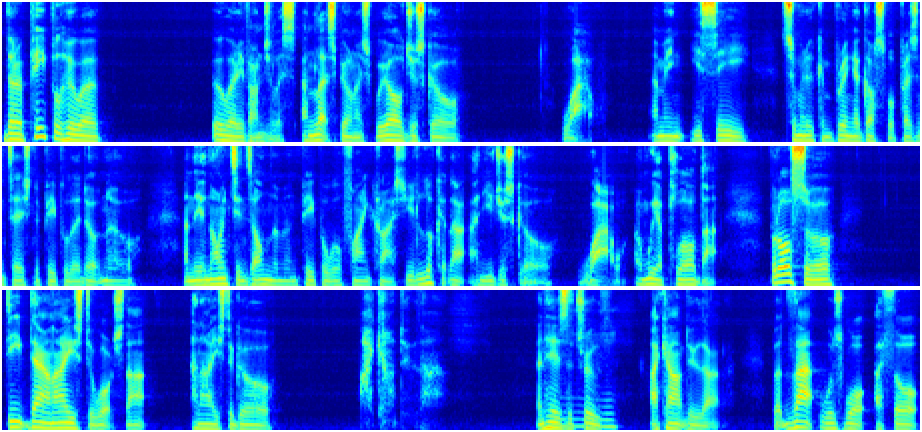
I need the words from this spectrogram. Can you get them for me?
there are people who are who are evangelists, and let's be honest, we all just go, "Wow!" I mean, you see someone who can bring a gospel presentation to people they don't know, and the anointing's on them, and people will find Christ. You look at that and you just go, "Wow!" And we applaud that. But also, deep down, I used to watch that and I used to go, I can't do that. And here's the truth mm. I can't do that. But that was what I thought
